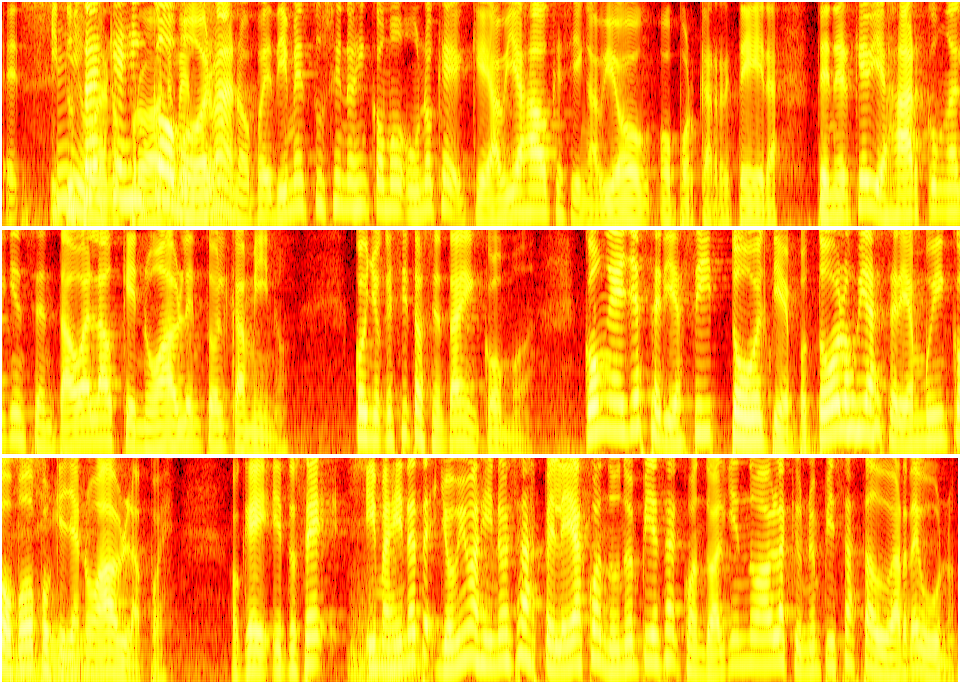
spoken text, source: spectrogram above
Eh, Sí, y tú sabes bueno, que es incómodo, hermano. Pues dime tú si no es incómodo. Uno que, que ha viajado que si en avión o por carretera, tener que viajar con alguien sentado al lado que no hable en todo el camino. Coño, qué situación tan incómoda. Con ella sería así todo el tiempo. Todos los viajes serían muy incómodos porque ella no habla, pues. Ok, entonces, imagínate, yo me imagino esas peleas cuando uno empieza, cuando alguien no habla, que uno empieza hasta a dudar de uno.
